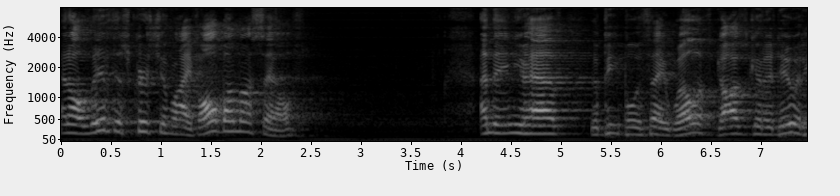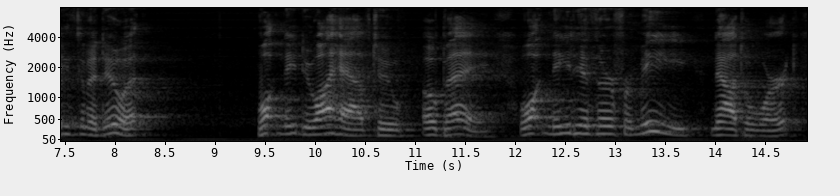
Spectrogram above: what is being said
and I'll live this Christian life all by myself. And then you have the people who say, well, if God's going to do it, He's going to do it. What need do I have to obey? What need is there for me now to work?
